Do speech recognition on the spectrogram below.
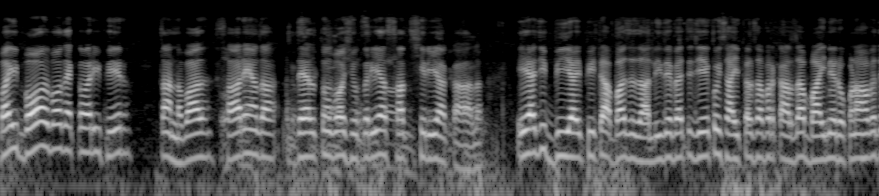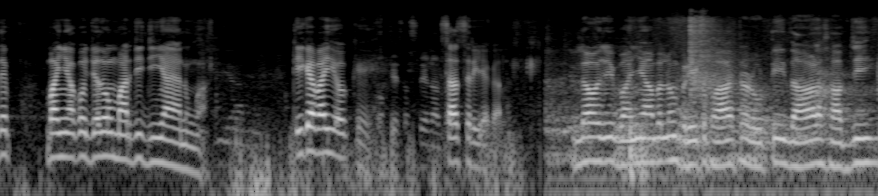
ਬਾਈ ਬਹੁਤ ਬਹੁਤ ਇੱਕ ਵਾਰੀ ਫੇਰ ਧੰਨਵਾਦ ਸਾਰਿਆਂ ਦਾ ਦਿਲ ਤੋਂ ਬਹੁਤ ਸ਼ੁਕਰੀਆ ਸਤਿ ਸ਼੍ਰੀ ਅਕਾਲ ਇਹ ਆ ਜੀ ਵੀਆਈਪੀ ਢਾਬਾ ਜ਼ਜ਼ਾਲੀ ਦੇ ਵਿੱਚ ਜੇ ਕੋਈ ਸਾਈਕਲ ਸਫ਼ਰ ਕਰਦਾ ਬਾਈ ਨੇ ਰੁਕਣਾ ਹੋਵੇ ਤੇ ਬਾਈਆਂ ਕੋ ਜਦੋਂ ਮਰਜੀ ਜੀ ਆਇਆਂ ਨੂੰ ਆ ਠੀਕ ਹੈ ਬਾਈ ਓਕੇ। ਸਤਿ ਸ੍ਰੀ ਅਕਾਲ। ਸਤਿ ਸ੍ਰੀ ਅਕਾਲ। ਲਓ ਜੀ ਬਾਈਆਂ ਵੱਲੋਂ ਬ੍ਰੇਕਫਾਸਟ ਰੋਟੀ ਦਾਲ ਸਬਜ਼ੀ।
